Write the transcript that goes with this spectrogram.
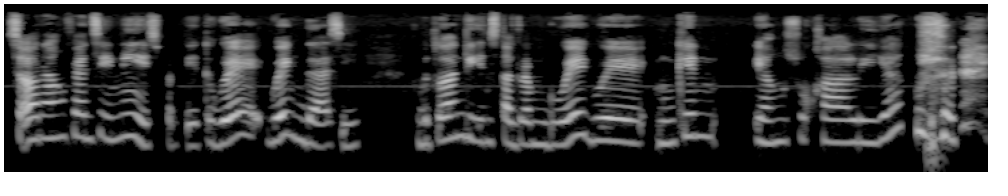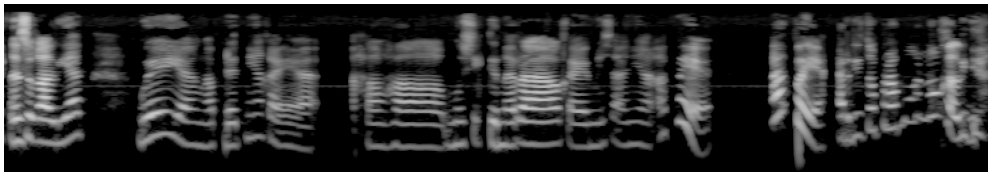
seorang fans ini seperti itu gue gue enggak sih kebetulan di Instagram gue gue mungkin yang suka lihat yang suka lihat gue yang update-nya kayak hal-hal musik general kayak misalnya apa ya apa ya Ardito Pramono kali ya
